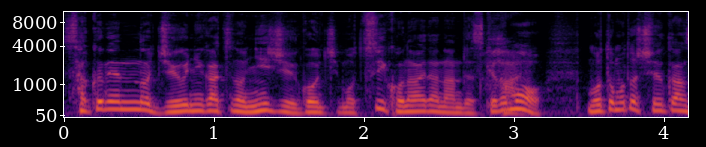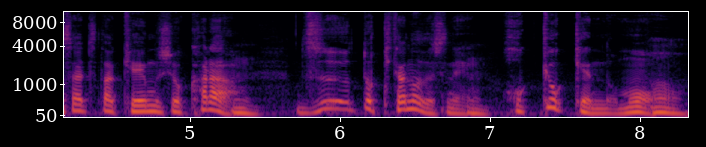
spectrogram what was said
昨年の12月の25日もついこの間なんですけどももともと収監されてた刑務所からずっと北のですね、うん、北極圏のも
